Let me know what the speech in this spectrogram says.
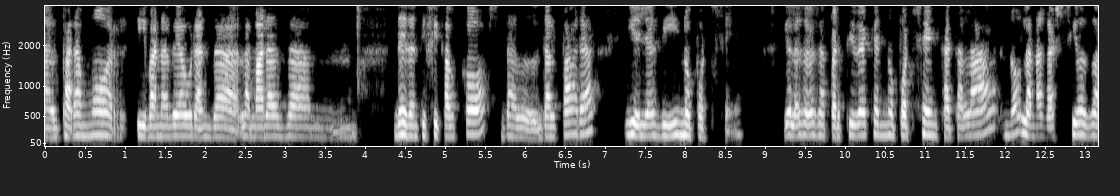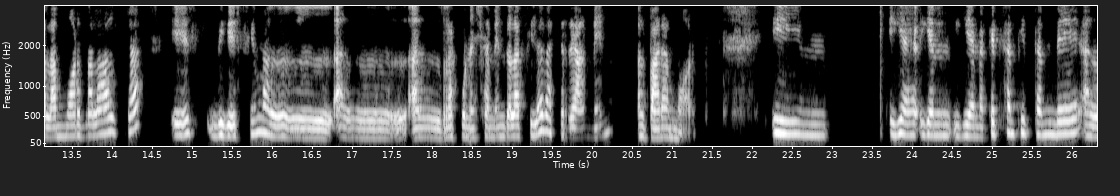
el pare mor i van a veure de, la mare d'identificar el cos del, del pare i ella dir no pot ser. I aleshores, a partir d'aquest no pot ser en català, no? la negació de la mort de l'altre, és, diguéssim, el, el, el reconeixement de la filla de que realment el pare ha mort. I, i, i, en, i en aquest sentit també, el,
